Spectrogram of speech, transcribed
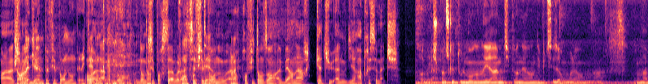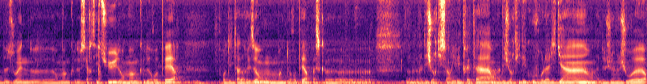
Voilà, Jordan, il est laquelle- un peu fait pour nous, en vérité. Voilà, donc, euh, bon, donc attends, c'est pour ça, voilà, c'est fait pour hein. nous. Alors Ouais. profitons-en. Bernard, qu'as-tu à nous dire après ce match? Je pense que tout le monde en est là un petit peu en, début de saison. Voilà, on, a, besoin. On manque de certitude, on manque de repères pour des tas de raisons. On manque de repères parce que. euh, on a des joueurs qui sont arrivés très tard, on a des joueurs qui découvrent la Ligue 1, on a de jeunes joueurs,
